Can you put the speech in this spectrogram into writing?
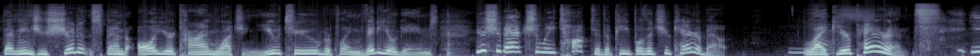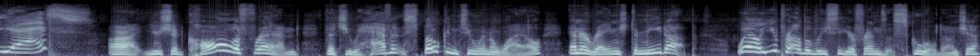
That means you shouldn't spend all your time watching YouTube or playing video games. You should actually talk to the people that you care about, like your parents. Yes. All right, you should call a friend that you haven't spoken to in a while and arrange to meet up. Well, you probably see your friends at school, don't you?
